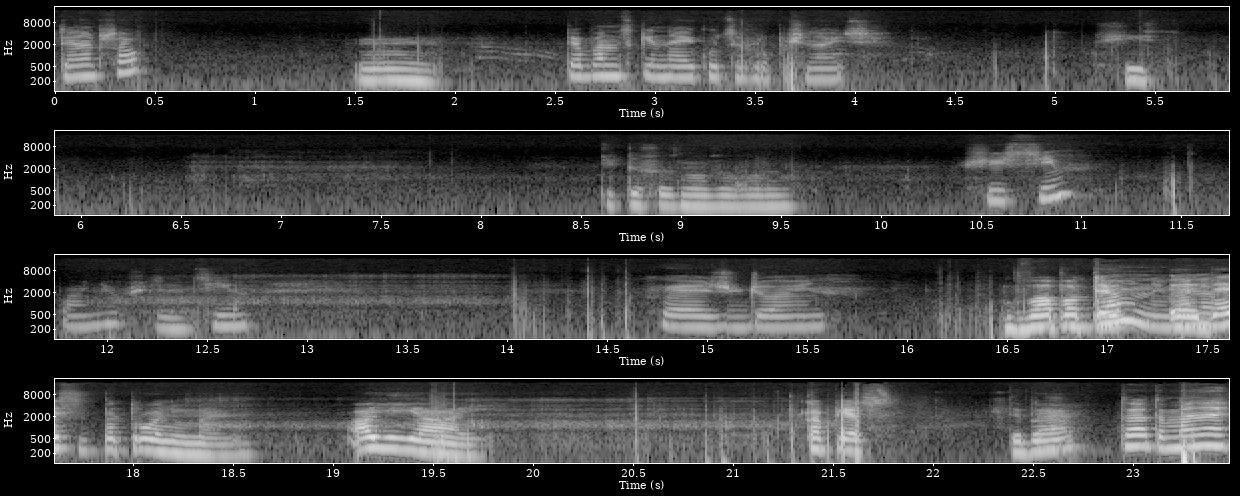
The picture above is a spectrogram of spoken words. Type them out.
Ти написав? М, Тебе на ски- на яку цифру починається? Шість. Тільки що знову завалив. 6-7? Поняв, 6-7. Hash join. Два патрони. вони? Мене- 10 патронів в мене. Ай-яй-яй. Капець. Тебе? Тата, в мене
